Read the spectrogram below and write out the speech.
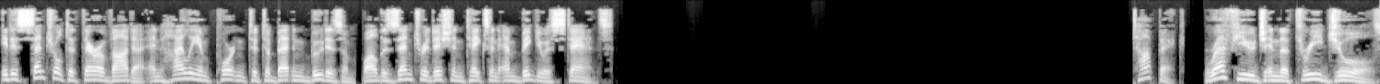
It is central to Theravada and highly important to Tibetan Buddhism, while the Zen tradition takes an ambiguous stance. Refuge in the Three Jewels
